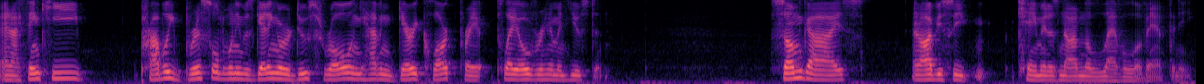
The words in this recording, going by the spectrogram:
And I think he probably bristled when he was getting a reduced role and having Gary Clark play, play over him in Houston. Some guys, and obviously Kaman is not on the level of Anthony.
